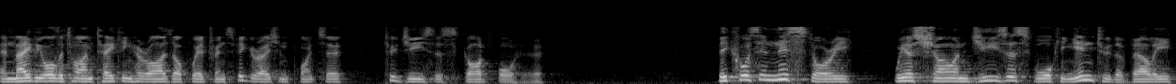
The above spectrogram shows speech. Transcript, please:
And maybe all the time taking her eyes off where transfiguration points her to Jesus, God for her. Because in this story, we are shown Jesus walking into the valley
